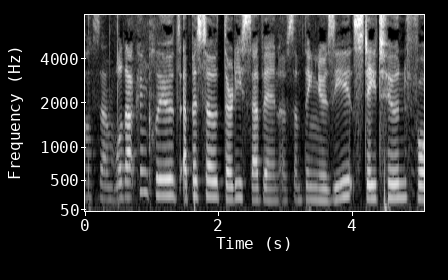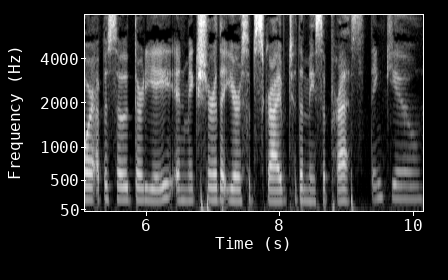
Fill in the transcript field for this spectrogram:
Awesome. Well, that concludes episode 37 of Something Newsy. Stay tuned for episode 38 and make sure that you're subscribed to the Mesa Press. Thank you.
